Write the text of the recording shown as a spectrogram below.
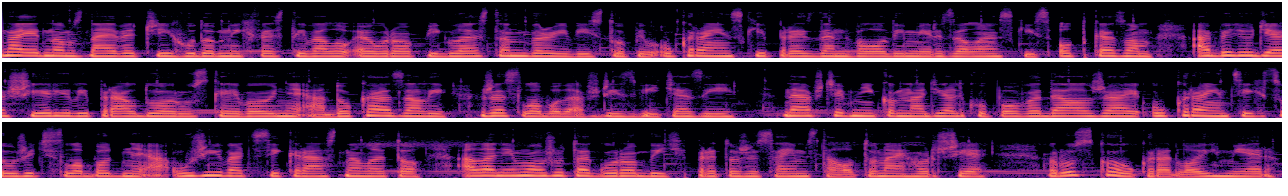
Na jednom z najväčších hudobných festivalov Európy Glastonbury vystúpil ukrajinský prezident Volodymyr Zelenský s odkazom, aby ľudia šírili pravdu o ruskej vojne a dokázali, že sloboda vždy zvíťazí. Návštevníkom na diaľku povedal, že aj Ukrajinci chcú žiť slobodne a užívať si krásne leto, ale nemôžu tak urobiť, pretože sa im stalo to najhoršie. Rusko ukradlo ich mier.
